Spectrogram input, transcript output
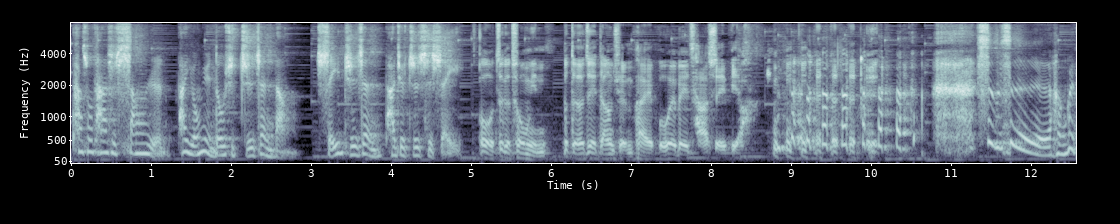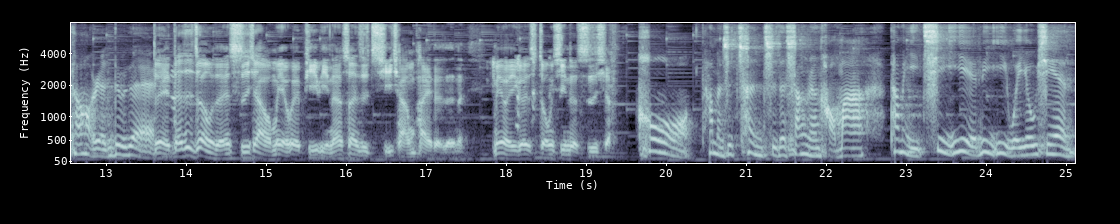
他说他是商人，他永远都是执政党，谁执政他就支持谁。哦，这个聪明，不得罪当权派，不会被查水表。是不是很会讨好人，对不对？对，但是这种人私下我们也会批评，那算是骑墙派的人了，没有一个中心的思想。嚯，他们是称职的商人好吗？他们以企业利益为优先，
